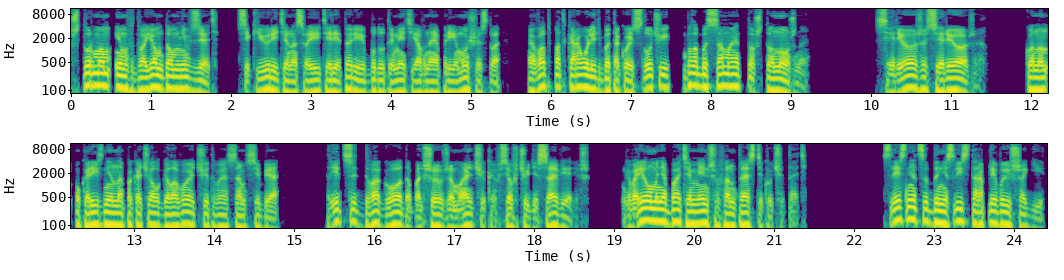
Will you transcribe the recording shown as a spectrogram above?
Штурмом им вдвоем дом не взять. Секьюрити на своей территории будут иметь явное преимущество — вот подкараулить бы такой случай было бы самое то, что нужно. «Сережа, Сережа!» Конан укоризненно покачал головой, отчитывая сам себя. «Тридцать два года, большой уже мальчик, и все в чудеса веришь. Говорил мне батя меньше фантастику читать». С лестницы донеслись торопливые шаги.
